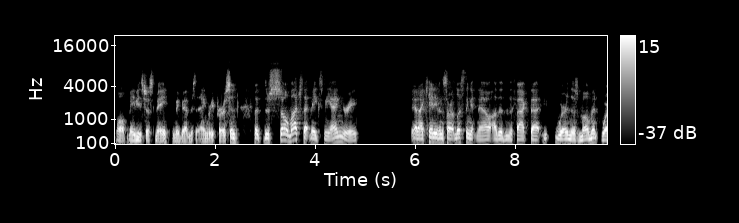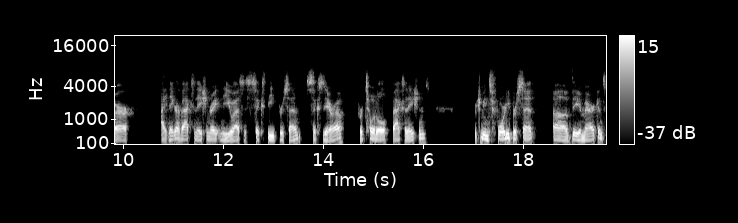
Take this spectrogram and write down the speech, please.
Well, maybe it's just me. Maybe I'm just an angry person, but there's so much that makes me angry. And I can't even start listing it now, other than the fact that we're in this moment where I think our vaccination rate in the US is 60%, six zero, for total vaccinations, which means 40% of the Americans,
